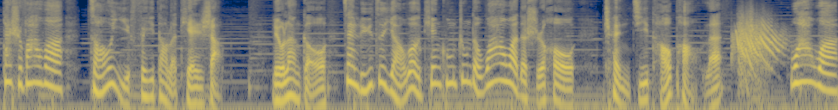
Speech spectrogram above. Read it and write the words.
但是娃娃早已飞到了天上。流浪狗在驴子仰望天空中的娃娃的时候，趁机逃跑了。娃娃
